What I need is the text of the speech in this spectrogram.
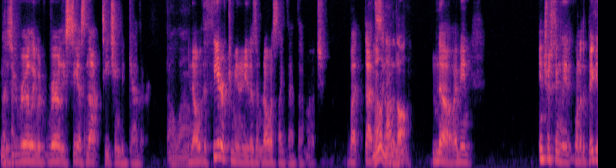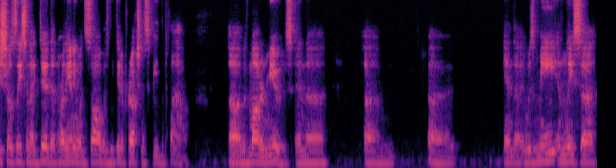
because you really would rarely see us not teaching together oh wow. you know the theater community doesn't know us like that that much but that's no, not at all. no i mean interestingly one of the biggest shows lisa and i did that hardly anyone saw was we did a production of speed the plow uh, with modern muse and uh, um, uh, and uh, it was me and lisa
